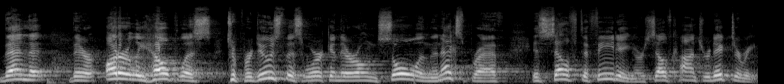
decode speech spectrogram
then that they're utterly helpless to produce this work in their own soul in the next breath is self defeating or self contradictory.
